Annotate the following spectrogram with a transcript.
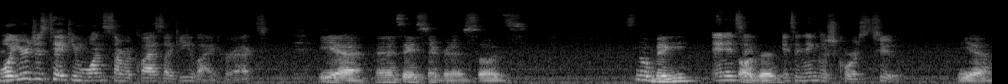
well, you're just taking one summer class like Eli, correct? yeah, and it's asynchronous, so it's it's no biggie. And it's All a, good. it's an English course too. Yeah,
